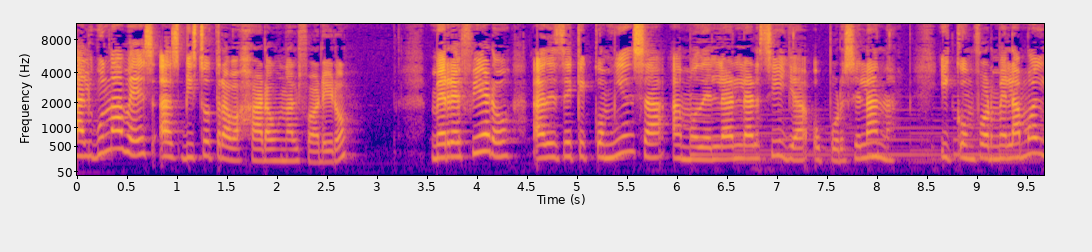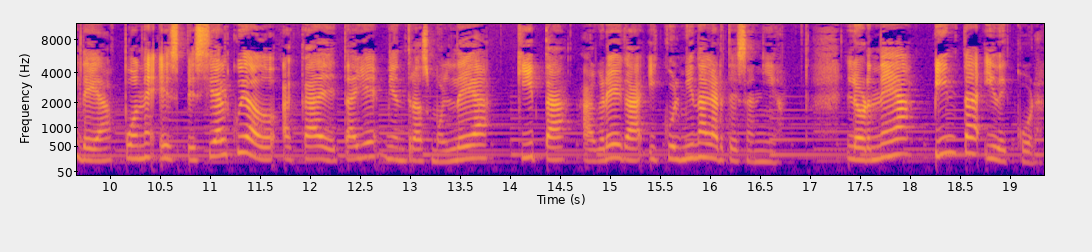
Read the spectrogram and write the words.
¿Alguna vez has visto trabajar a un alfarero? Me refiero a desde que comienza a modelar la arcilla o porcelana y conforme la moldea pone especial cuidado a cada detalle mientras moldea, quita, agrega y culmina la artesanía. La hornea, pinta y decora.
